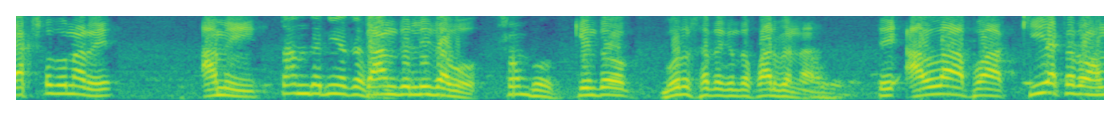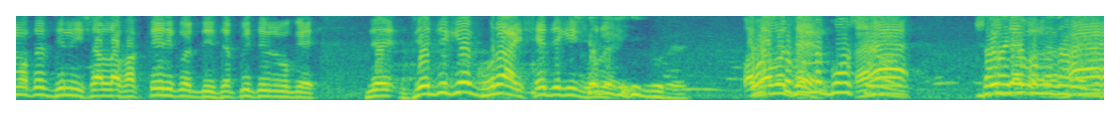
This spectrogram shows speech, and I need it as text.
একশো জনারে আমি টান দিয়ে নিয়ে যাবেন টান দিল্লি যাব। সম্ভব। কিন্তু গরুর সাথে কিন্তু পারবে না। এই আল্লাহ পাক কি একটা রহমতের জিনিস আল্লাহ পাক তৈরি করে দিয়েছে পৃথিবীর বুকে যে যেদিকে ঘোরায় সেদিকে ঘুরে। কথা বসে, হ্যাঁ। হ্যাঁ,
